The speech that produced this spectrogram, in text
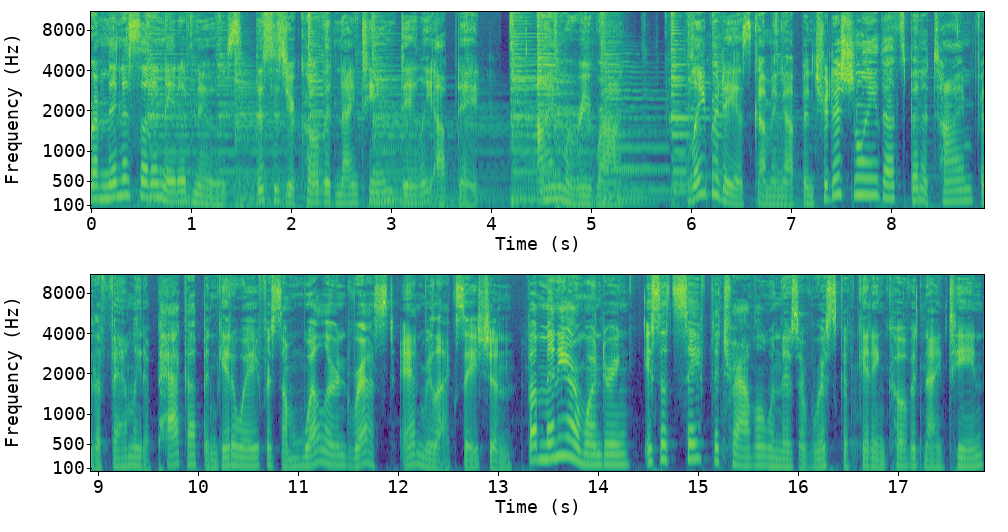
From Minnesota Native News, this is your COVID 19 daily update. I'm Marie Rock. Labor Day is coming up, and traditionally, that's been a time for the family to pack up and get away for some well earned rest and relaxation. But many are wondering is it safe to travel when there's a risk of getting COVID 19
